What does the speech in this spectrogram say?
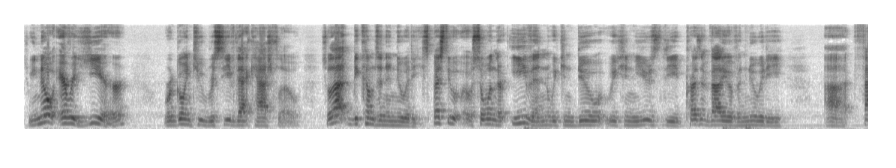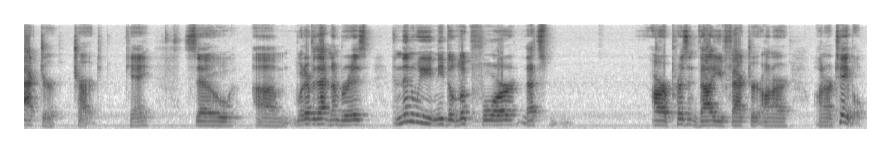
So we know every year we're going to receive that cash flow. So that becomes an annuity, especially so when they're even, we can do we can use the present value of annuity uh, factor chart. Okay, so um, whatever that number is, and then we need to look for that's our present value factor on our on our table.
